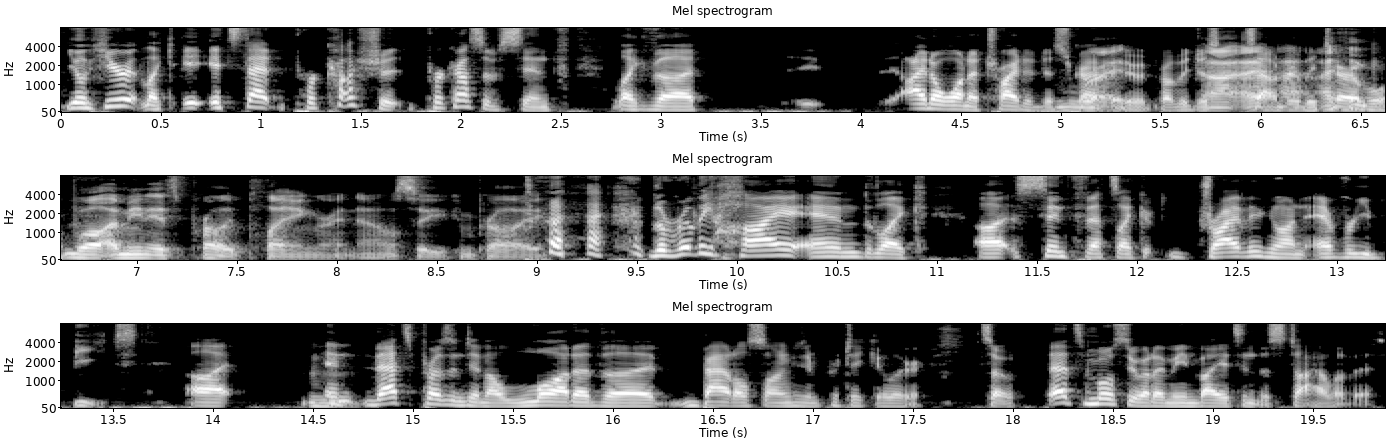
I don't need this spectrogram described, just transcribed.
you'll hear it like it, it's that percussion percussive synth, like the. I don't want to try to describe it; it would probably just I- sound I- really I terrible. Think, well, I mean, it's probably playing right now, so you can probably. the really high end like uh, synth that's like driving on every beat. Mhm. And that's present in a lot of the battle songs in particular. So that's mostly what I mean by it's in the style of it.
